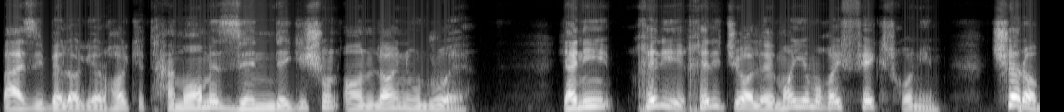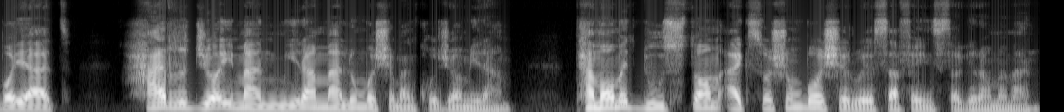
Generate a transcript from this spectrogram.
بعضی بلاگرها که تمام زندگیشون آنلاین اون روه. یعنی خیلی خیلی جالب ما یه موقعی فکر کنیم چرا باید هر جایی من میرم معلوم باشه من کجا میرم؟ تمام دوستام عکساشون باشه روی صفحه اینستاگرام من.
